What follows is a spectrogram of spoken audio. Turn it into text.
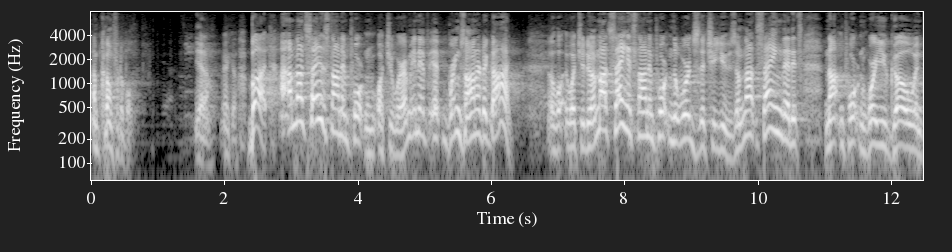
I'm comfortable. Yeah, there you go. But I'm not saying it's not important what you wear. I mean, if it brings honor to God, uh, what you do. I'm not saying it's not important the words that you use. I'm not saying that it's not important where you go and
